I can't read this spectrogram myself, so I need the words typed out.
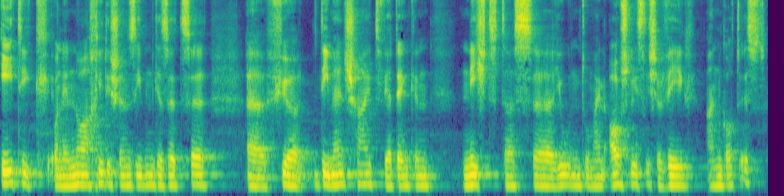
Ethik und den noachitischen sieben Gesetze äh, für die Menschheit. Wir denken nicht, dass äh, Judentum ein ausschließlicher Weg an Gott ist.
